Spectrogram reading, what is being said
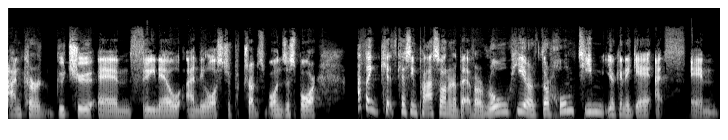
Ankaragucu um, 3 0, and they lost to Trabzonspor Spor. I think Kasim Pasa on in a bit of a roll here. Their home team you're going to get at um,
